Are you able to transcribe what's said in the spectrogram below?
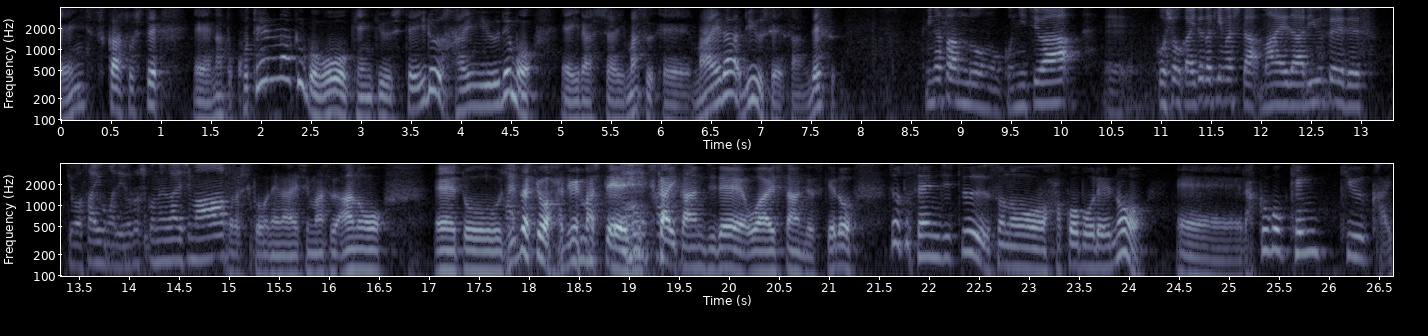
演出家そして、えーなんと古典落語を研究している俳優でも、えーいらっしゃいます、えー前田隆生さんです。皆さんどうもこんにちは、えーご紹介いただきました前田隆生です今日は最後までよろしくお願いしまよろしすくお願いします。あのえーとはい実は今日初めましてええに近い感じでお会いしたんですけど、ちょっと先日その箱ぼれの、えー落語研究会。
